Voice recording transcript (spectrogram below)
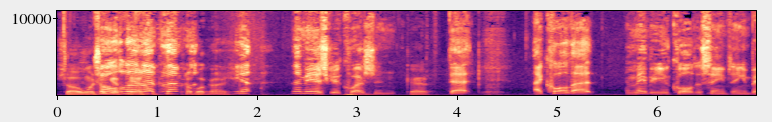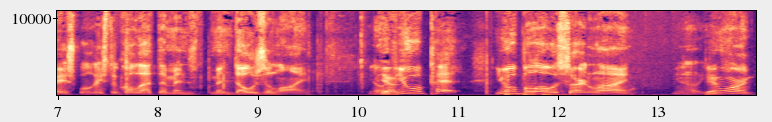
So once So you get let- past let- a couple of guys, yeah. Let me ask you a question. okay. That I call that, and maybe you call it the same thing in baseball. They used to call that the Men- Mendoza line. You know, Yes. if you were pet, you were below a certain line. You know, Yes. you weren't.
